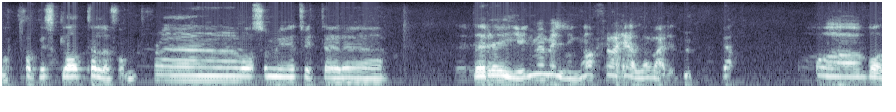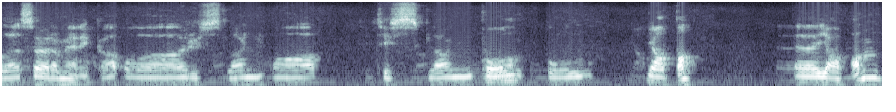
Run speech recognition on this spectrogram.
måtte faktisk lade telefonen. For det var så mye Twitter eh, Det inn med meldinger fra hele verden. Ja. Og både Sør-Amerika og Russland og Tyskland, Polen. Polen. Japan. Eh, Japan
